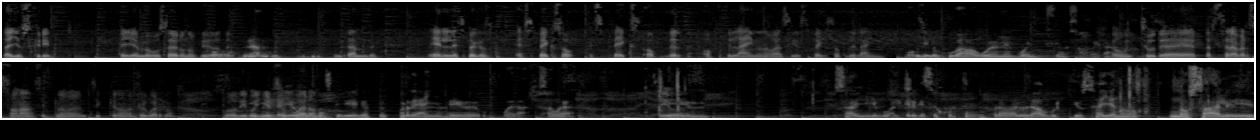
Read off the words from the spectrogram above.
DioScript. Ayer me puse a ver unos videos de Grande. grande. El Specs of, Specs of, Specs of the, of the Line, una vez así, Specs of the Line. Oye, lo he jugado, weón, es buenísimo esa. Es un shooter tercera persona, si es que no, me- si es que no me recuerdo. Como tipo yo War, me ¿o no? pasé hace un par de años, eh, juega esa weá. Sí. Eh, O sea, igual creo que ese juego está infravalorado porque, o sea, ya no, no sale,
